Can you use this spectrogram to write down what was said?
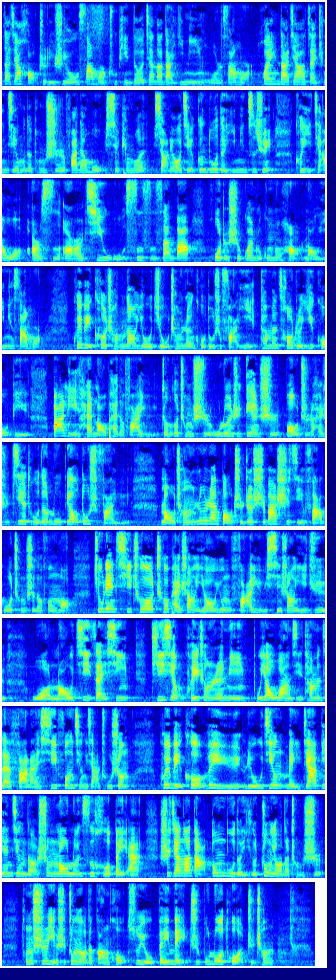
大家好，这里是由 Summer 出品的加拿大移民，我是 Summer，欢迎大家在听节目的同时发弹幕、写评论。想了解更多的移民资讯，可以加我二四二二七五四四三八，或者是关注公众号老移民 Summer。魁北克城呢，有九成人口都是法裔，他们操着一口比巴黎还老派的法语。整个城市，无论是电视、报纸还是街头的路标，都是法语。老城仍然保持着18世纪法国城市的风貌，就连汽车车牌上也要用法语写上一句“我牢记在心”，提醒魁城人民不要忘记他们在法兰西风情下出生。魁北克位于流经美加边境的圣劳伦斯河北岸，是加拿大东部的一个重要的城市，同时也是重要的港口，素有“北美直布骆驼”之称。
